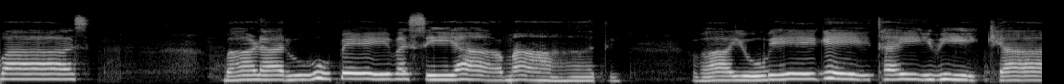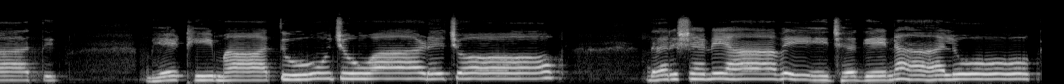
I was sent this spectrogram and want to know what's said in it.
વાસ બાળા રૂપે વસિયા માત. વાયુ વેગે થઈ વિખ્યાત. બેઠી માતું જુવાડ ચોક. દર્શને આવે જગના લોક.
